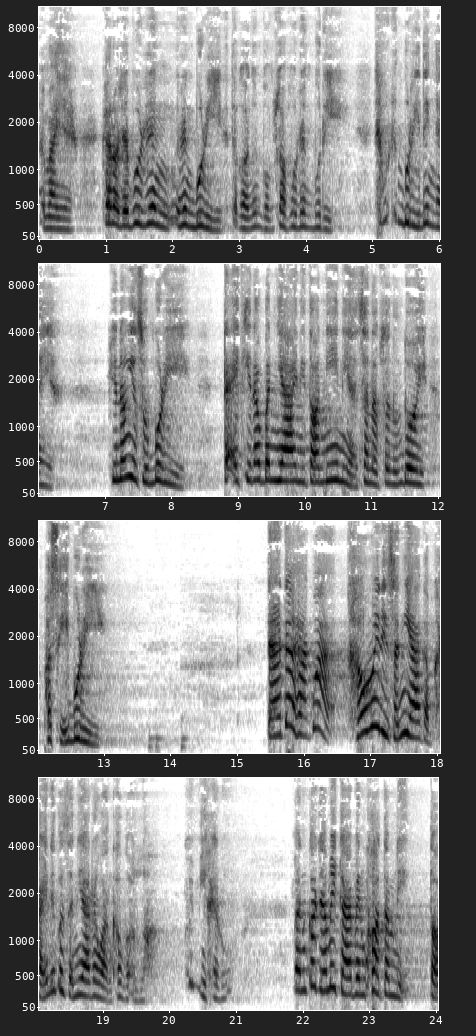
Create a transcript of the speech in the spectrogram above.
ทำไมอะก็เราจะพูดเรื่องเรื่องบุหรี่แต่ก่อนนั้นผมชอบพูดเรื่องบุหรี่จะพูดเรื่องบุหรี่ได้ไงอะพี่น้องอย่าสูบบุหรี่ แต่ไอที่เราบรรยายในตอนนี้เนี่ย สนับสนุนโดยภาษีบุหรี่ แต่ถ้าหากว่าเขาไม่ได้สัญญากับใครนี่ก็สัญญาระหว่างเขากับอัลลอฮ์ไม่มีใครรู้ มันก็จะไม่กลายเป็นข้อตำหนิต่อ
